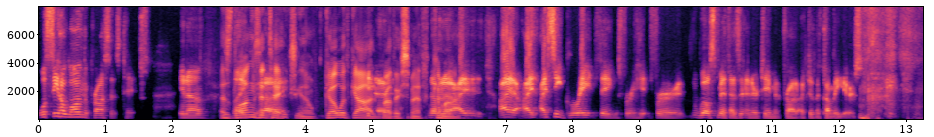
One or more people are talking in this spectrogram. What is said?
we'll see how long the process takes. You know. as like, long as it uh, takes, you know, go with God, yeah. brother Smith. No, Come no, on. I, I, I, I see great things for for Will Smith as an entertainment product in the coming years.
